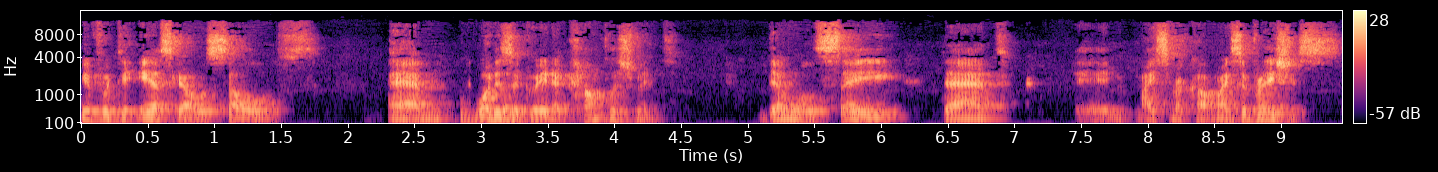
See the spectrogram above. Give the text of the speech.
If we're to ask ourselves um, what is a great accomplishment, then we'll say that Meiser Makav, Meiser Gracious.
